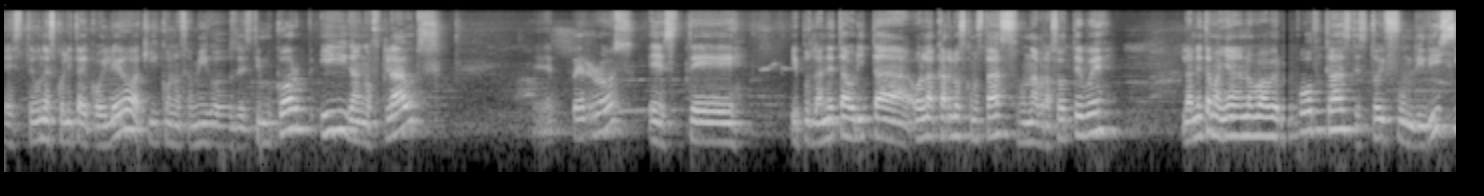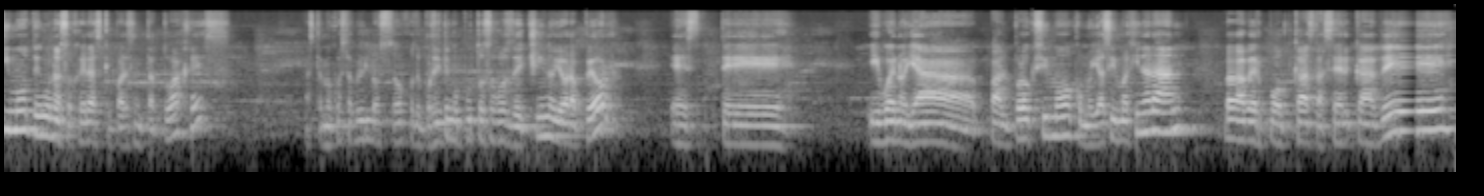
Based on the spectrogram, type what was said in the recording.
Este, una escuelita de coileo aquí con los amigos de Steam Corp y Gang of Clouds. Eh, perros. Este. Y pues la neta, ahorita. Hola Carlos, ¿cómo estás? Un abrazote, güey. La neta, mañana no va a haber podcast. Estoy fundidísimo. Tengo unas ojeras que parecen tatuajes. Hasta me cuesta abrir los ojos. De por sí tengo putos ojos de chino y ahora peor. Este. Y bueno, ya para el próximo, como ya se imaginarán, va a haber podcast acerca de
